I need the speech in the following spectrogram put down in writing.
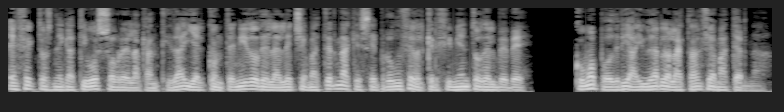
efectos negativos sobre la cantidad y el contenido de la leche materna que se produce del crecimiento del bebé. ¿Cómo podría ayudar la lactancia materna?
